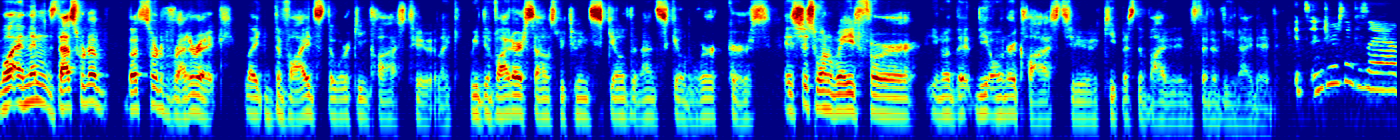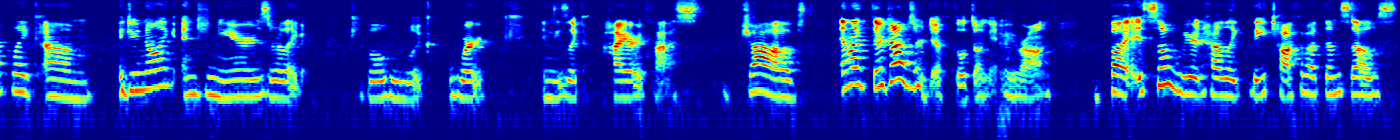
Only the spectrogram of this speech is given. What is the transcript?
Well and then that sort of that sort of rhetoric like divides the working class too. Like we divide ourselves between skilled and unskilled workers. It's just one way for you know the, the owner class to keep us divided instead of united. It's interesting because i have like um i do know like engineers or like people who like work in these like higher class jobs. And like their jobs are difficult don't get me wrong but it's so weird how like they talk about themselves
